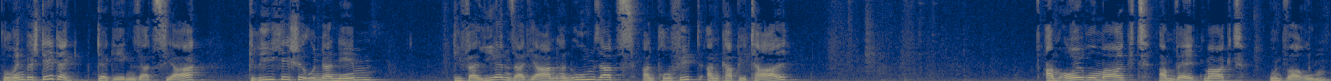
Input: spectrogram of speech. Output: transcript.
Worin besteht der, der Gegensatz? Ja, griechische Unternehmen die verlieren seit Jahren an Umsatz, an Profit, an Kapital am Euromarkt, am Weltmarkt. Und warum?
